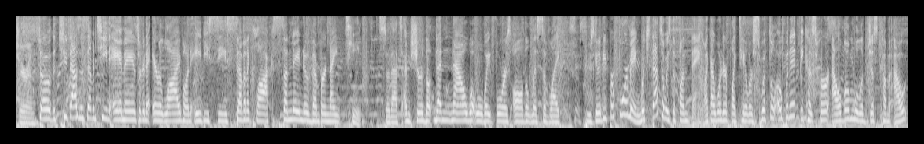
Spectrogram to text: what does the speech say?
Sharon. So the 2017 AMAs are going to air live on ABC, 7 o'clock, Sunday, November 19th. So that's, I'm sure, the, then now what we'll wait for is all the lists of like who's going to be performing, which that's always the fun thing. Like, I wonder if like Taylor Swift will open it because her album will have just come out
